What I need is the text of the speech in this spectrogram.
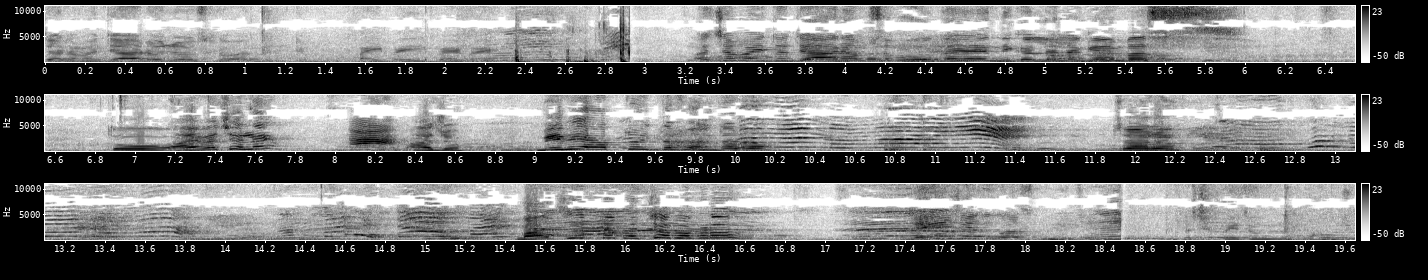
चलो मैं जा रहा हूँ उसके बाद मिलते बाय बाय बाय बाय अच्छा भाई तो तैयार हम सब हो गए निकलने लगे हैं बस। तो आए मैं चले? आ जाओ। बेबी आप तो इधर अंदर हो चलो। माची अपने बच्चा पकड़ो। अच्छा भाई तुम लोग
